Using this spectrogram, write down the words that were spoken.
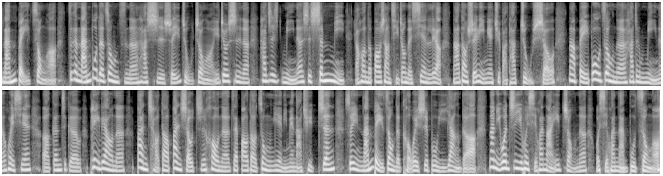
南北粽啊，这个南部的粽子呢，它是水煮粽啊，也就是呢，它这米呢是生米，然后呢包上其中的馅料，拿到水里面去把它煮熟。那北部粽呢，它这个米呢会先呃跟这个配料呢拌炒到半熟之后呢，再包到粽叶里面拿去蒸。所以南北粽的口味是不一样的啊。那你问志毅会喜欢哪一种呢？我喜欢南部粽哦，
